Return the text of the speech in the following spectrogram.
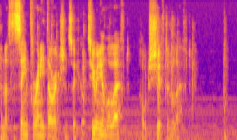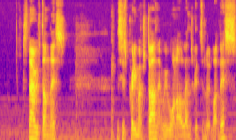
and that's the same for any direction. So if you've got too many on the left, hold shift and left. So now we've done this. This is pretty much done and we want our lens grid to look like this.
